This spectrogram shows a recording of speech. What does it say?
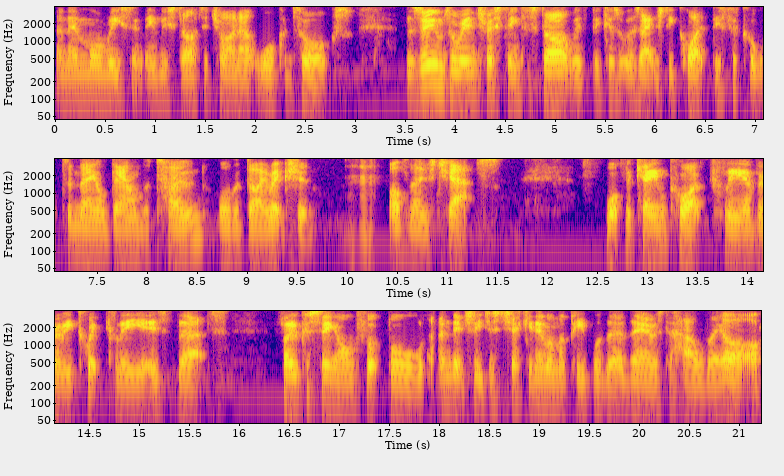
and then more recently we started trying out walk and talks. The Zooms were interesting to start with because it was actually quite difficult to nail down the tone or the direction mm-hmm. of those chats. What became quite clear very quickly is that focusing on football and literally just checking in on the people that are there as to how they are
